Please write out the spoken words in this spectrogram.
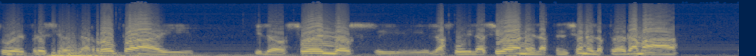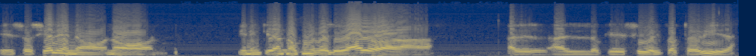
sube el precio de la ropa y, los sueldos y las jubilaciones, las pensiones, los programas eh, sociales no, no vienen quedando muy relegados a, a lo que sube el costo de vida.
